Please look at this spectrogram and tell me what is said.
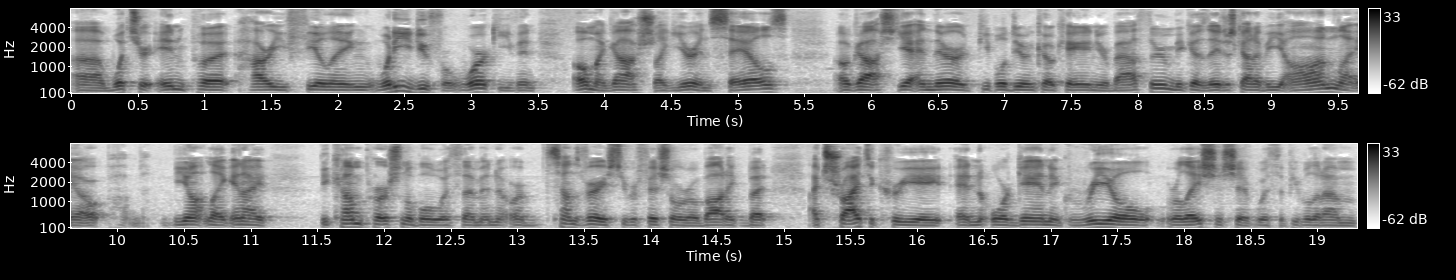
Uh, what's your input? How are you feeling? What do you do for work even? Oh my gosh like you're in sales? Oh gosh yeah and there are people doing cocaine in your bathroom because they just got to be on like oh, beyond like and i become personable with them and or it sounds very superficial or robotic but i try to create an organic real relationship with the people that i'm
